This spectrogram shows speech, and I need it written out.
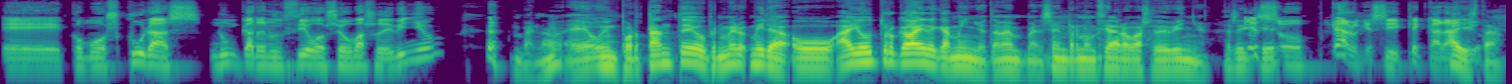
e como os curas nunca renunciou ao seu vaso de viño, bueno, é o importante, o primeiro, mira, o hai outro que vai de camiño tamén, sen renunciar ao vaso de viño, así Eso, que Eso, claro que sí, que carallo. Está.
